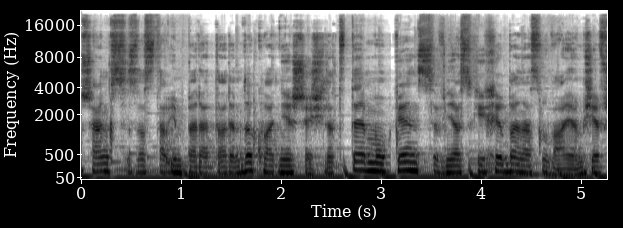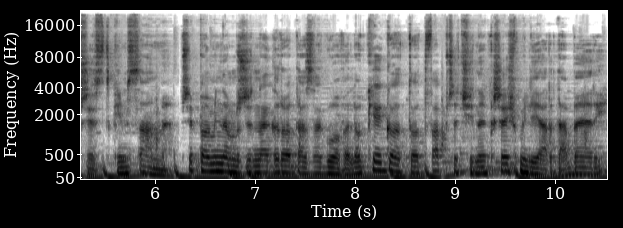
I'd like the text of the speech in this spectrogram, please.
Shanks został imperatorem dokładnie 6 lat temu, więc wnioski chyba nasuwają się wszystkim same. Przypominam, że nagroda za głowę Lokiego to 2,6 miliarda berry.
